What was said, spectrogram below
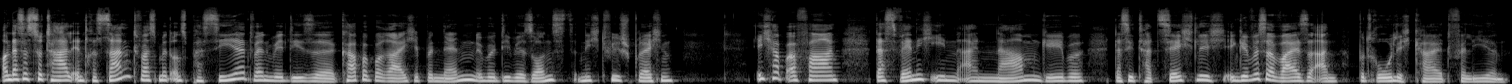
Und das ist total interessant, was mit uns passiert, wenn wir diese Körperbereiche benennen, über die wir sonst nicht viel sprechen. Ich habe erfahren, dass wenn ich ihnen einen Namen gebe, dass sie tatsächlich in gewisser Weise an Bedrohlichkeit verlieren.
